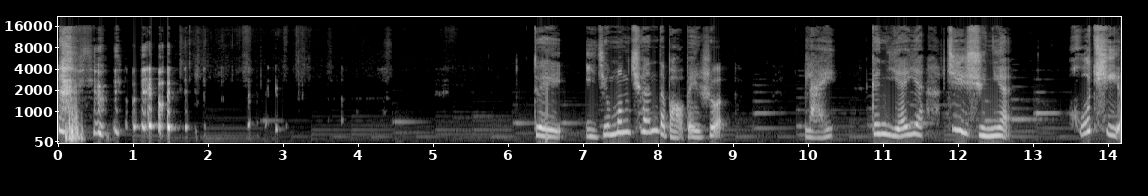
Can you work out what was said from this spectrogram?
对已经蒙圈的宝贝说：“来，跟爷爷继续念蝴蝶。”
